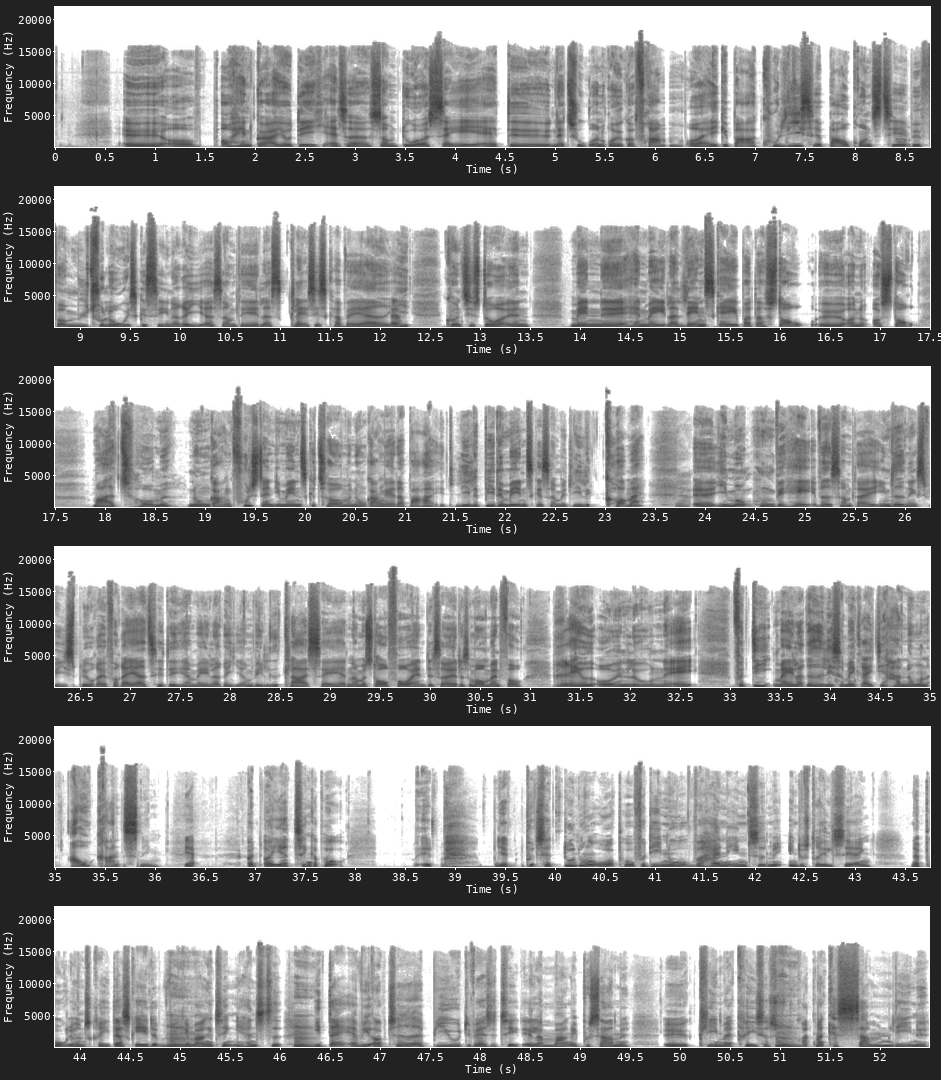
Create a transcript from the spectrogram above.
øh, og og han gør jo det, altså som du også sagde, at øh, naturen rykker frem og er ikke bare kulisse, baggrundstæppe mm. for mytologiske scenerier, som det ellers klassisk har været ja. i kunsthistorien, men øh, han maler landskaber, der står øh, og, og står meget tomme, nogle gange fuldstændig mennesketomme, nogle gange er der bare et lille bitte menneske som et lille komma ja. øh, i munken ved havet, som der indledningsvis blev refereret til det her maleri, om hvilket Kleis sagde, at når man står foran det, så er det som om man får revet øjenlågene af, fordi maleriet ligesom ikke rigtig har nogen afgrænsning. Ja, og, og jeg tænker på, øh, Ja, sæt du nogle ord på, fordi nu var han i en tid med industrialisering, Napoleonskrig, der skete mm. virkelig mange ting i hans tid. Mm. I dag er vi optaget af biodiversitet eller mangel på samme øh, klimakriser. Så mm. godt man kan sammenligne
